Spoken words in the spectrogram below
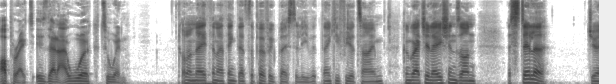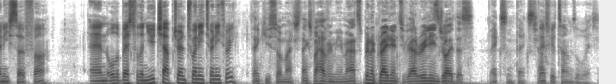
operate. Is that I work to win. Colin Nathan, I think that's the perfect place to leave it. Thank you for your time. Congratulations on a stellar journey so far, and all the best for the new chapter in 2023. Thank you so much. Thanks for having me, man. It's been a great interview. I really enjoyed this. Excellent. Thanks. Thanks for your time as always.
